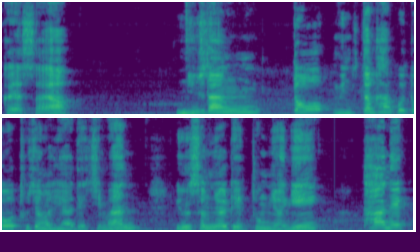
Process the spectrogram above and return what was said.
거였어요. 민주당도 민주당하고도 투쟁을 해야 되지만 윤석열 대통령이 탄핵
